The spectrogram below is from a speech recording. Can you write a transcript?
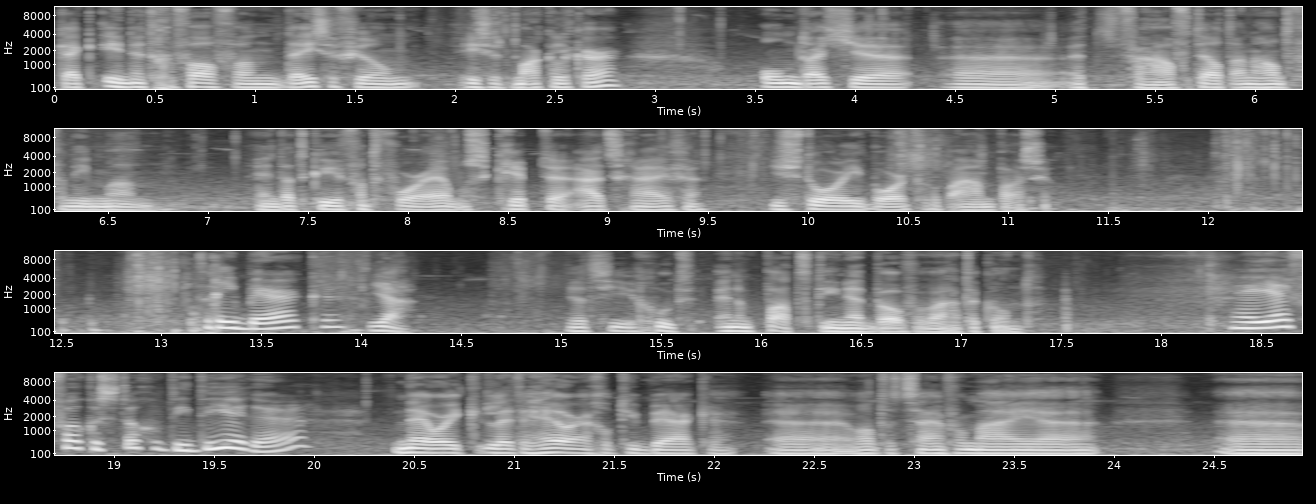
kijk, in het geval van deze film is het makkelijker. Omdat je eh, het verhaal vertelt aan de hand van die man. En dat kun je van tevoren helemaal scripten, uitschrijven. Je storyboard erop aanpassen. Drie berken. Ja, dat zie je goed. En een pad die net boven water komt. Ja, jij focust toch op die dieren, hè? Nee hoor, ik let heel erg op die berken. Eh, want het zijn voor mij... eh,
